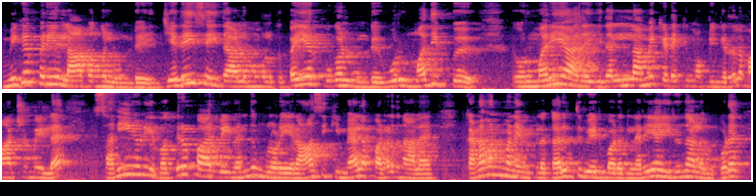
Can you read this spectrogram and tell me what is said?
மிகப்பெரிய லாபங்கள் உண்டு. எதை செய்தாலும் உங்களுக்கு பெயர் புகழ் உண்டு. ஒரு மதிப்பு ஒரு மரியாதை இதெல்லாமே கிடைக்கும் அப்படிங்கிறதுல மாற்றமே இல்லை. சனியினுடைய வக்ர பார்வை வந்து உங்களுடைய ராசிக்கு மேலே படுறதுனால கணவன் மனைவிக்குள்ள கருத்து வேறுபாடுகள் நிறையா இருந்தாலும் கூட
